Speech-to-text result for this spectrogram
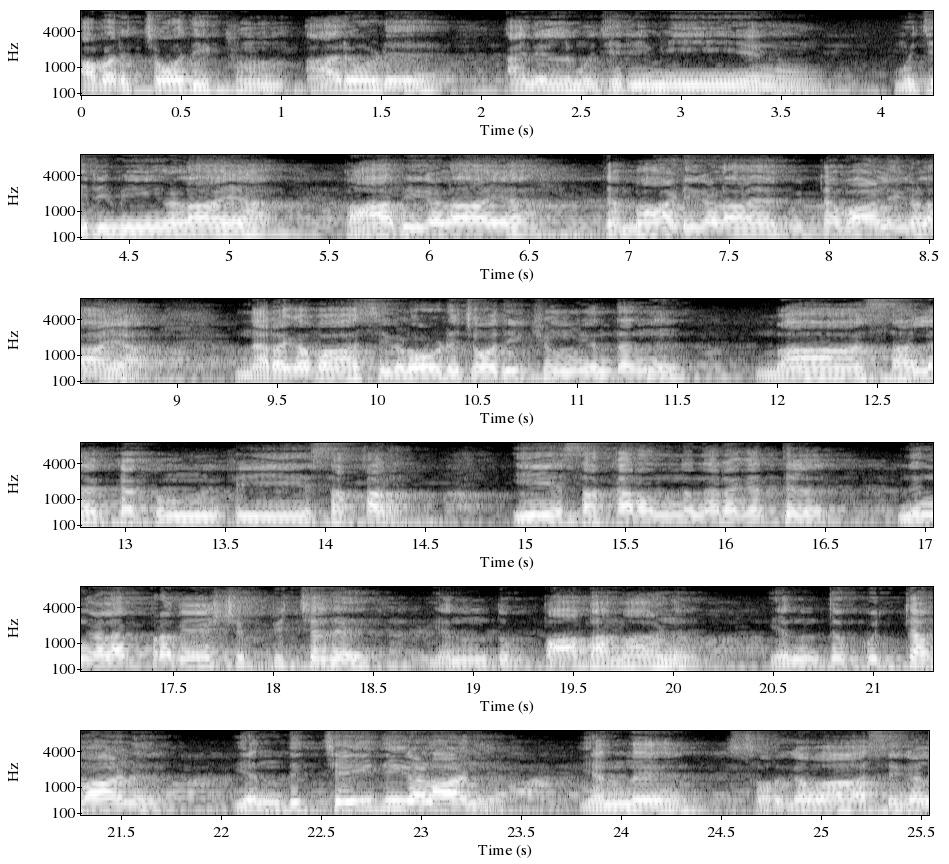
അവർ ചോദിക്കും ആരോട്? അനിൽ മുജിരിമീൻ. മുജിരിമീങ്ങളായ പാപികളായ തെമാടികളായ കുറ്റവാളികളായ നരകവാസികളോട് ചോദിക്കും എന്തെന്ന്? മാ സലക്കും ഫീ സഖർ. ഈ സഖർ എന്ന നരകത്തിൽ നിങ്ങളെ പ്രവേശിപ്പിച്ചത് എന്തു പാപമാണ്? എന്തു കുറ്റമാണ്? എന്ത് ചെയ്തികളാണ്? എന്ന് സ്വർഗവാസികൾ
